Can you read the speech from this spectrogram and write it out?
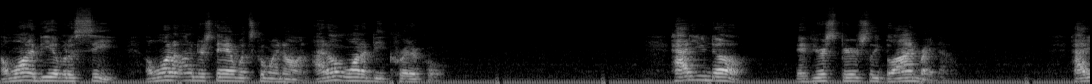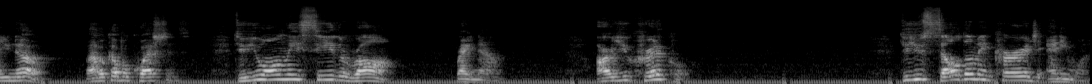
I want to be able to see. I want to understand what's going on. I don't want to be critical. How do you know if you're spiritually blind right now? How do you know? I have a couple questions. Do you only see the wrong right now? Are you critical? Do you seldom encourage anyone?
